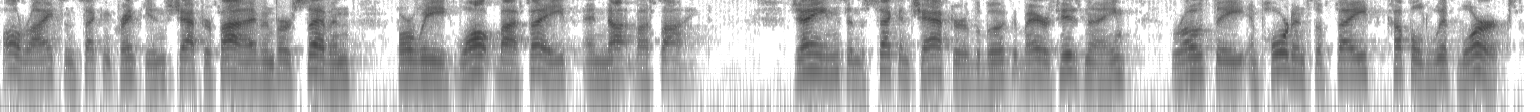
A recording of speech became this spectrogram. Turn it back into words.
Paul writes in 2 Corinthians chapter 5 and verse 7, For we walk by faith and not by sight. James, in the second chapter of the book that bears his name, wrote the importance of faith coupled with works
